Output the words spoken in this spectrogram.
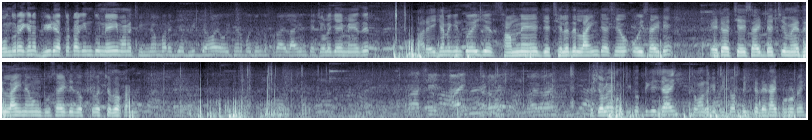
বন্ধুরা, এখানে ভিড় এতটা কিন্তু নেই মানে তিন নম্বরে যে ভিড়টা হয়, ওইখানে পর্যন্ত প্রায় লাইনটা চলে যায় মেয়েদের। আর এইখানে কিন্তু এই যে সামনে যে ছেলেদের লাইনটা আছে, ওই সাইডে, এটা হচ্ছে, এই সাইডটা হচ্ছে মেয়েদের লাইন এবং দু সাইডে দেখতে পাচ্ছ দোকান। তো চলো এখন ভিতর দিকে যাই, তোমাদেরকে ভিতর দিকটা দেখাই পুরোটাই।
